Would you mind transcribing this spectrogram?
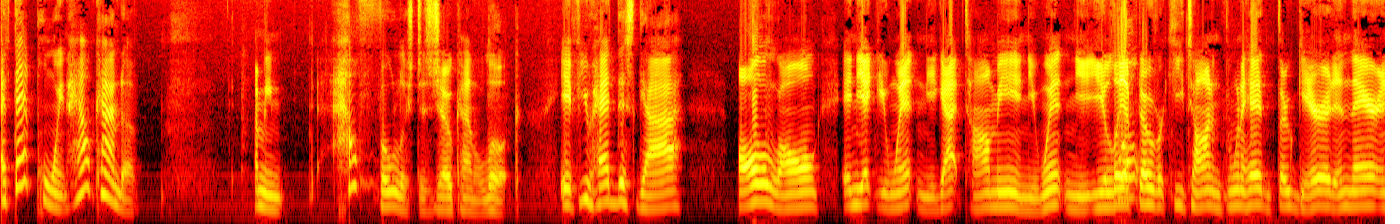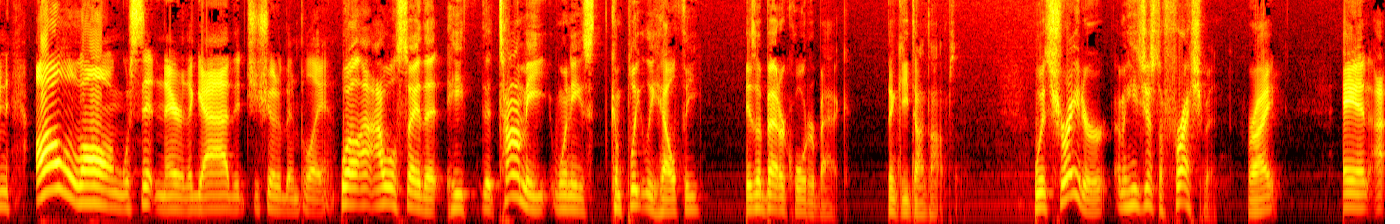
at that point, how kind of, I mean, how foolish does Joe kind of look? If you had this guy all along, and yet you went and you got Tommy, and you went and you, you leapt Well- over Keytaon and went ahead and threw Garrett in there, and all along was sitting there the guy that you should have been playing. Well, I will say that he, that Tommy, when he's completely healthy, is a better quarterback than Keytaon Thompson. With Shrader, I mean, he's just a freshman, right? And I,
